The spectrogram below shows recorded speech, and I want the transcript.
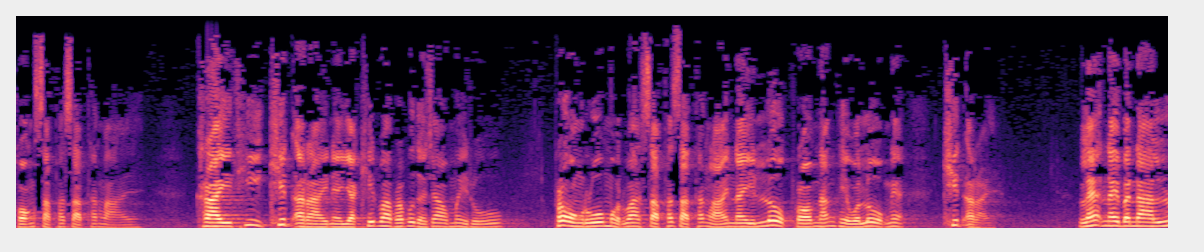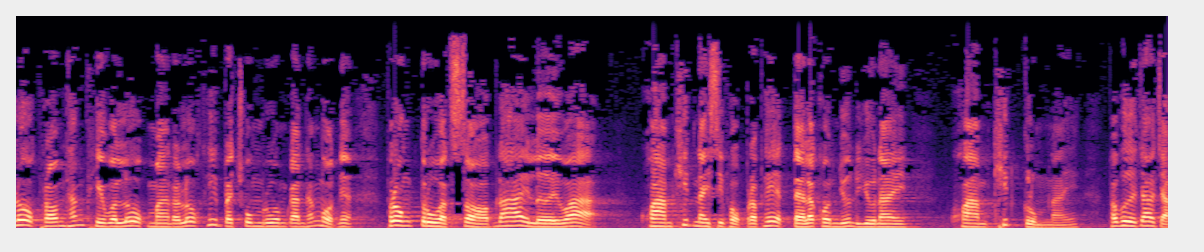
ของสรรพสัตว์ทั้งหลาย ใครที่คิดอะไรเนี่ยอย่าคิดว่าพระพุทธเจ้าไม่รู้ พระองค์รู้หมดว่าสรรพสัตว์ทั้งหลายในโลกพร้อมทั้งเทวโลกเนี่ยคิดอะไร และในบรรดาโลกพร้อมทั้งเทวโลกมารโลกที่ประชุมรวมกันทั้งหมดเนี่ยพระองค์ตรวจสอบได้เลยว่าความคิดใน 16 ประเภท แต่ละคนยู่อยู่ในความคิดกลุ่มไหน พระพุทธเจ้าจะ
